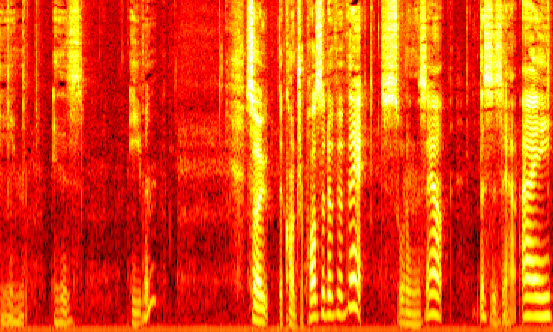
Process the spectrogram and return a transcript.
n is even. So the contrapositive of that, sorting this out, this is our A,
